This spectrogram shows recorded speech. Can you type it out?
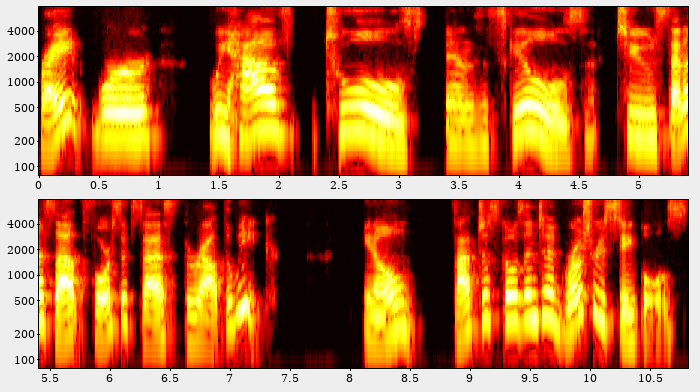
right? We're we have tools and skills to set us up for success throughout the week. You know, that just goes into grocery staples.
